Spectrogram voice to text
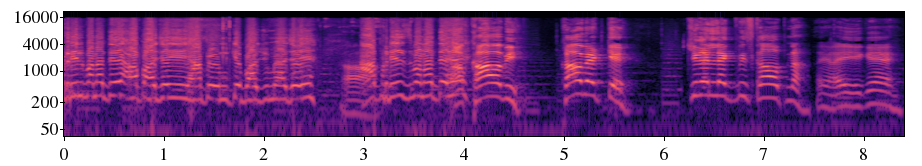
रील बनाते हैं आप आ जाइए यहाँ पे उनके बाजू में आ जाइए। हाँ। आप रील्स बनाते हैं। खाओ अभी। खाओ बैठ के। चिकन लेग पीस खाओ अपना। ये क्या है?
